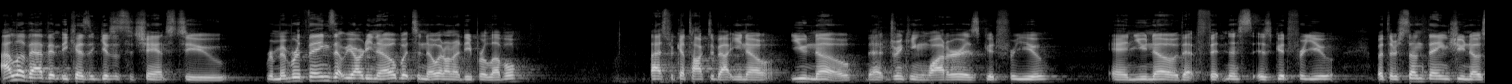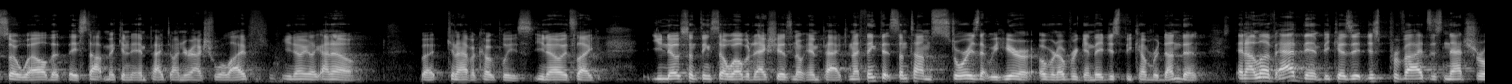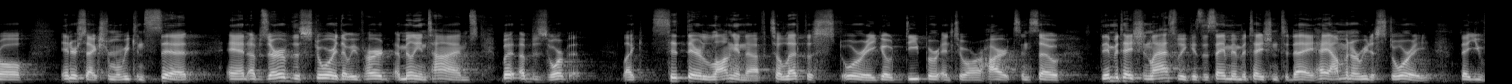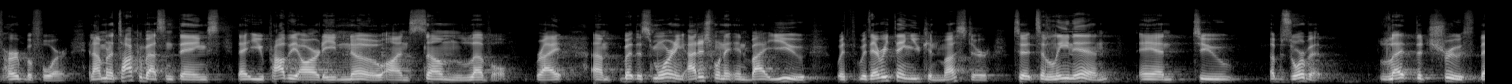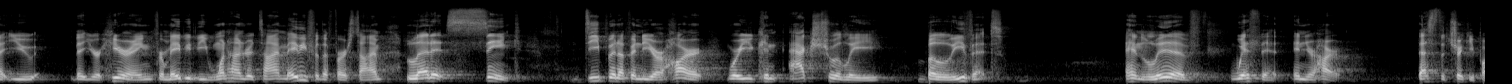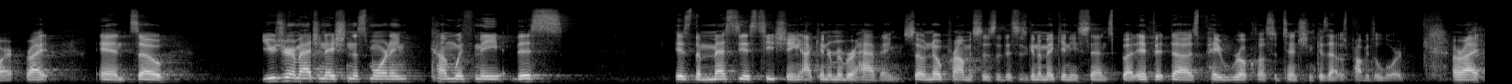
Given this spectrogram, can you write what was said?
I love Advent because it gives us a chance to remember things that we already know, but to know it on a deeper level. Last week I talked about, you know, you know that drinking water is good for you, and you know that fitness is good for you but there's some things you know so well that they stop making an impact on your actual life. You know, you're like, I know, but can I have a Coke, please? You know, it's like you know something so well, but it actually has no impact. And I think that sometimes stories that we hear over and over again, they just become redundant. And I love Advent because it just provides this natural intersection where we can sit and observe the story that we've heard a million times, but absorb it. Like sit there long enough to let the story go deeper into our hearts. And so the invitation last week is the same invitation today. Hey, I'm going to read a story that you've heard before, and I'm going to talk about some things that you probably already know on some level, right? Um, but this morning, I just want to invite you, with, with everything you can muster, to, to lean in and to absorb it. Let the truth that, you, that you're hearing for maybe the 100th time, maybe for the first time, let it sink deep enough into your heart where you can actually believe it and live with it in your heart. That's the tricky part, right? And so use your imagination this morning. Come with me. This is the messiest teaching I can remember having. So, no promises that this is going to make any sense, but if it does, pay real close attention because that was probably the Lord. All right?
